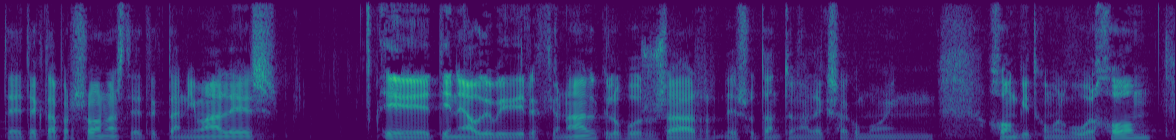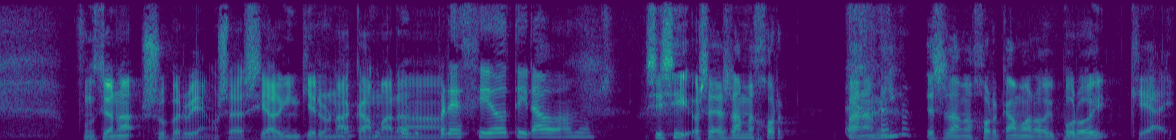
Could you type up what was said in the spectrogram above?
te detecta personas, te detecta animales, eh, tiene audio bidireccional, que lo puedes usar eso tanto en Alexa como en HomeKit como en Google Home. Funciona súper bien. O sea, si alguien quiere una cámara... Por precio tirado, vamos. Sí, sí, o sea, es la mejor para mí es la mejor cámara hoy por hoy que hay,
